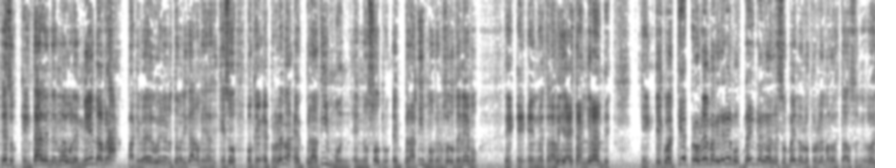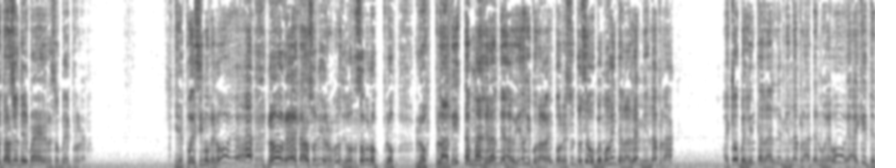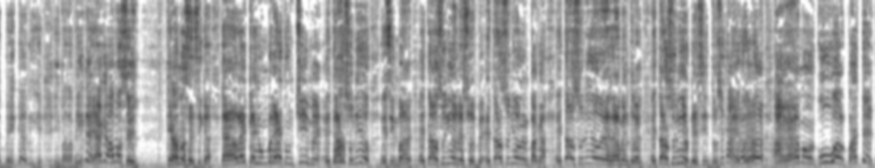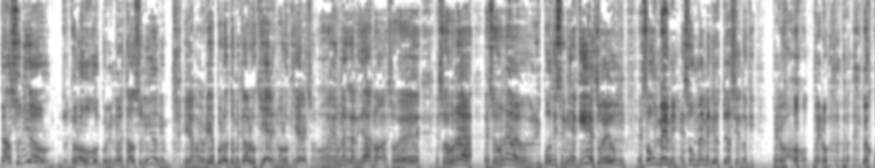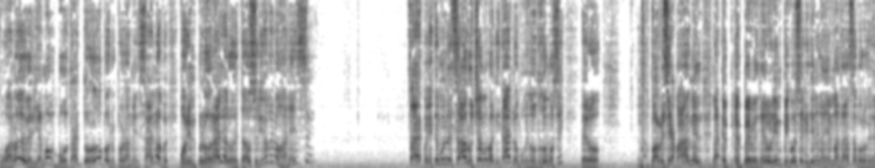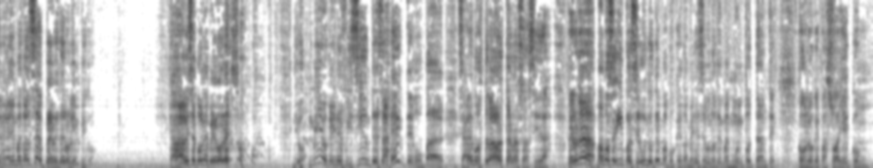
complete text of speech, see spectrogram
Eso, que instalen de nuevo la enmienda bla, para que vea el gobierno norteamericano que, eso, porque el problema, el platismo en, nosotros, el platismo que nosotros tenemos en, en, nuestras vidas es tan grande que, cualquier problema que tenemos vengan a resolvernos los problemas de los Estados Unidos. Los Estados Unidos vayan a resolver el problema. Y después decimos que no, no, que es Estados Unidos. nosotros somos los, los, los, platistas más grandes habidos y por haber. Por eso entonces volvemos a instalar la enmienda PLA. Hay que volver a instalar la enmienda PLA de nuevo. Hay que intervengan y, y para la pica, ya, ¿qué vamos a hacer? ¿Qué vamos a hacer? Si cada, vez que hay un brete, un chisme, Estados Unidos es invade, Estados Unidos resuelve, Estados Unidos ven para acá, Estados Unidos déjame entrar, Estados Unidos, ¿qué es? Entonces, cabrón, hagamos Cuba parte de Estados Unidos. Yo, lo dudo, el gobierno de Estados Unidos y la mayoría del pueblo norteamericano lo quiere, no lo quiere, eso no es una realidad, ¿no? Eso es, eso es una, eso es una hipótesis mía aquí, eso es un, eso es un meme, eso es un meme que yo estoy haciendo aquí. Pero, pero los cubanos deberíamos votar todo por, por anexarnos, por, por implorarle a los Estados Unidos que nos anexen. ¿Sabes? Porque estemos en el sábado, luchamos para quitarnos, porque nosotros somos así, pero para ver si apagan el, el, pebetero olímpico ese que tienen ahí en Matanza, por lo que tienen ahí en Matanza es el pebetero olímpico. Cada vez se pone peor eso. Dios mío, qué ineficiente esa gente, compadre. Se ha demostrado hasta la saciedad. Pero nada, vamos a seguir para el segundo tema, porque también el segundo tema es muy importante con lo que pasó ayer con,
